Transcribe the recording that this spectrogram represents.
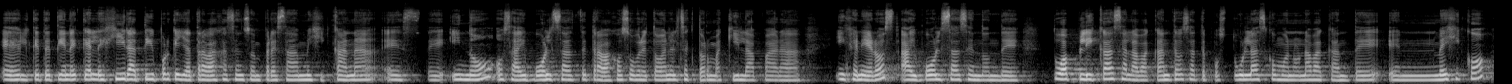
el que te tiene que elegir a ti porque ya trabajas en su empresa mexicana este, y no, o sea, hay bolsas de trabajo, sobre todo en el sector maquila para ingenieros, hay bolsas en donde tú aplicas a la vacante, o sea, te postulas como en una vacante en México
